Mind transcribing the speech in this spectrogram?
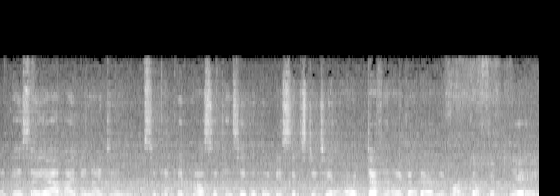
Okay, so yeah, it might be 19, it could possibly conceivably be 62. I would definitely go there before I go 58.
